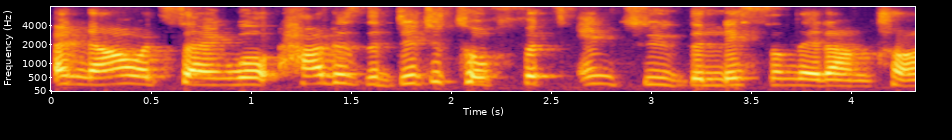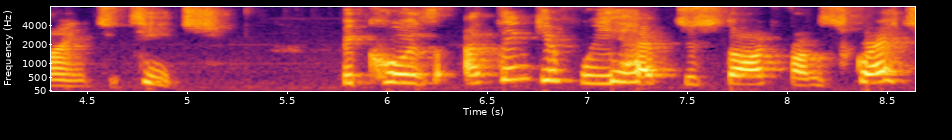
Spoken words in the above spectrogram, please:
And now it's saying, well, how does the digital fit into the lesson that I'm trying to teach? Because I think if we have to start from scratch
